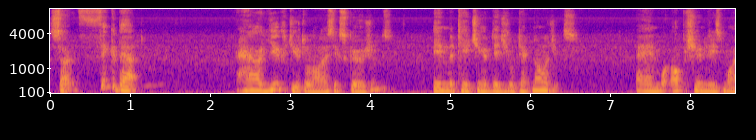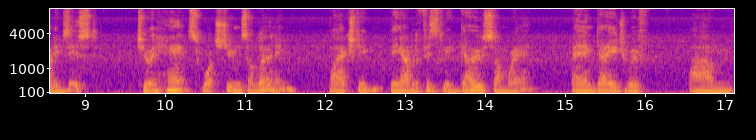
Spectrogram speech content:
So think about how you could utilize excursions in the teaching of digital technologies and what opportunities might exist to enhance what students are learning by actually being able to physically go somewhere and engage with um,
